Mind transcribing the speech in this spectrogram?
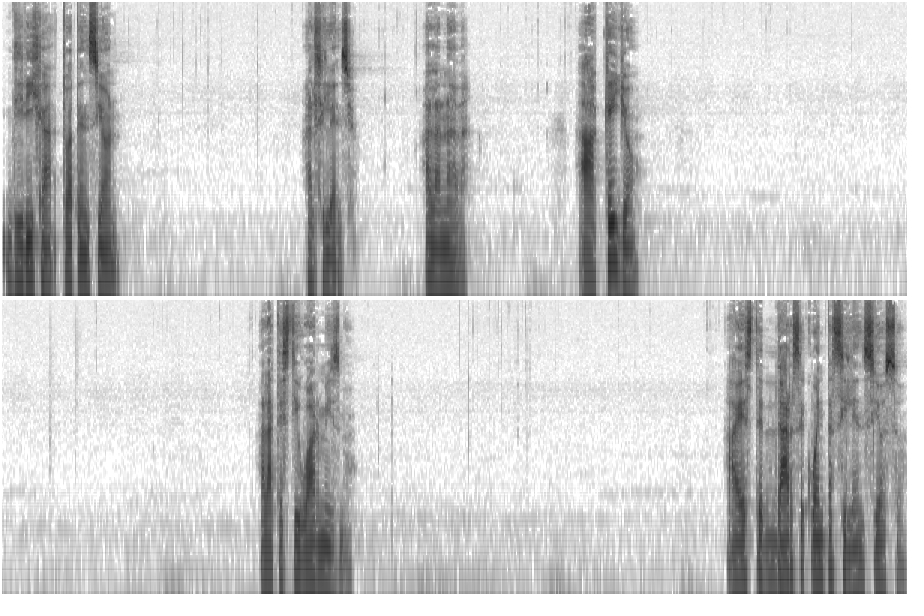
dirija tu atención al silencio, a la nada, a aquello al atestiguar mismo. a este darse cuenta silencioso.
